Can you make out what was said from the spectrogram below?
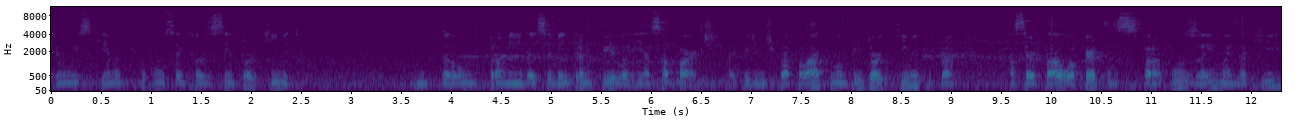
tem um esquema que tu consegue fazer sem torquímetro. Então, pra mim vai ser bem tranquila e essa parte. Vai ter gente que vai falar, ah, tu não tem torquímetro para acertar o aperto desses parafusos aí, mas aqui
